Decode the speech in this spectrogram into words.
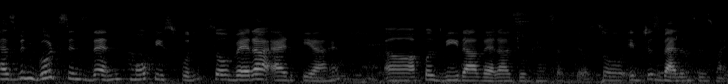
has been good since then more peaceful so वेरा ऐड किया है। ऑफ़ कोर्स वीरा वेरा जो कह सकते हो। So it just balances my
